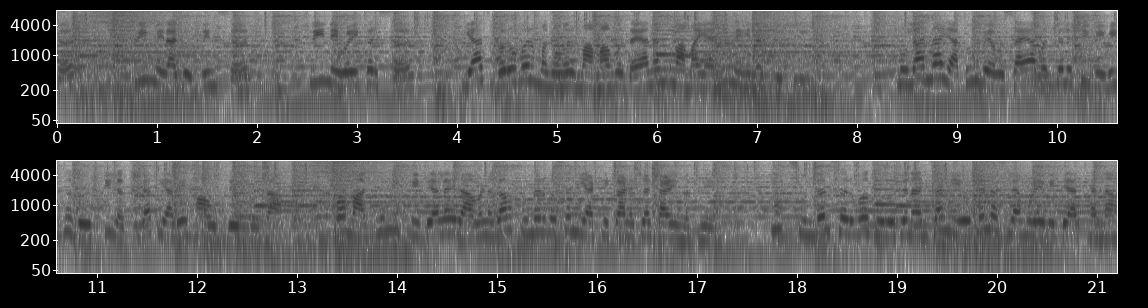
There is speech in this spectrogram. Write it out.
sir Shri Mirajuddin sir Shri Nevlikar sir याचबरोबर मनोहर मामा व दयानंद मामा यांनी मेहनत घेतली. मुलांना यातून व्यवसायाबद्दलची विविध गोष्टी लक्षात यावे हा उद्देश होता. व माध्यमिक विद्यालय रावणगाव पुनर्वसन या ठिकाणच्या शाळेमध्ये. खूप सुंदर सर्व गुरुजनांचा नियोजन असल्यामुळे विद्यार्थ्यांना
